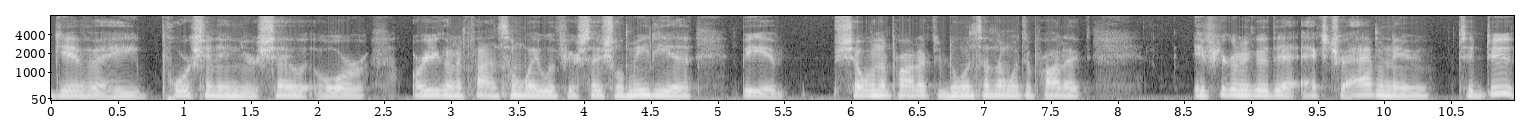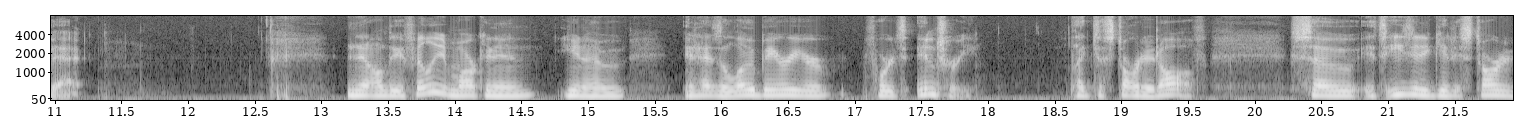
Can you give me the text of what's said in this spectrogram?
give a portion in your show, or or you're going to find some way with your social media, be it showing the product or doing something with the product. If you're going to go that extra avenue, to do that. Now, the affiliate marketing, you know, it has a low barrier for its entry, like to start it off. So it's easy to get it started,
